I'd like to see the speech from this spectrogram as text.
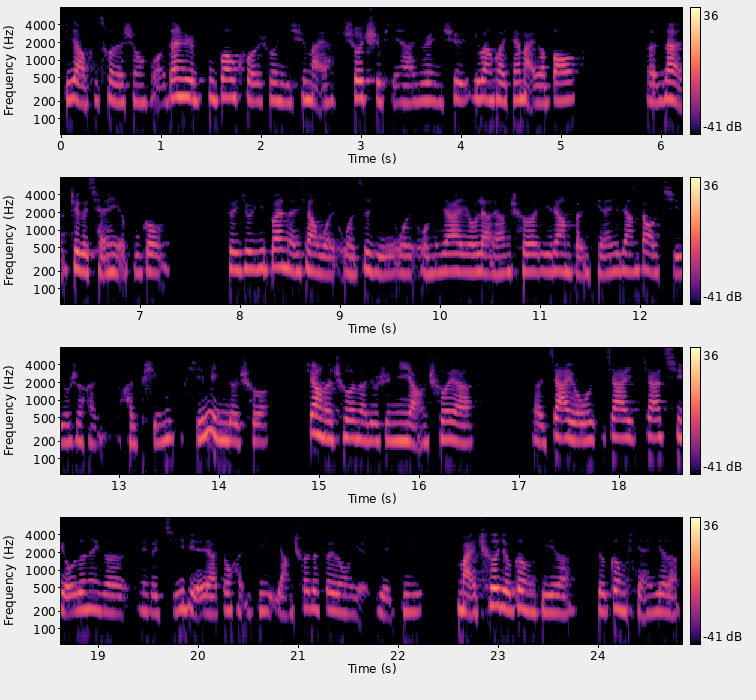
比较不错的生活。但是不包括说你去买奢侈品啊，就是你去一万块钱买个包，呃，那这个钱也不够。所以就一般的，像我我自己，我我们家有两辆车，一辆本田，一辆道奇，都是很很平平民的车。这样的车呢，就是你养车呀。呃，加油加加汽油的那个那个级别呀都很低，养车的费用也也低，买车就更低了，就更便宜了。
